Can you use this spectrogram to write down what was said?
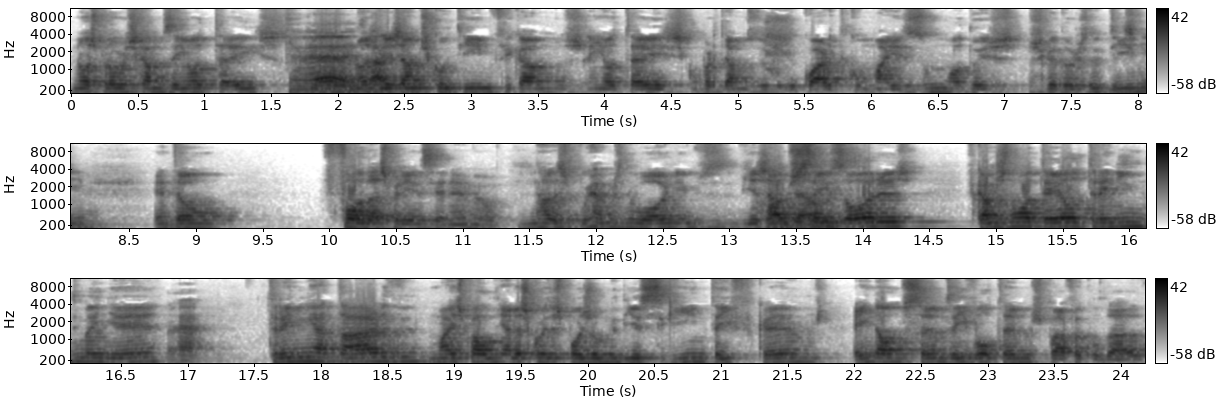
Nós próprios ficámos em hotéis. É, nós viajámos com o time, ficámos em hotéis, compartilhámos o, o quarto com mais um ou dois jogadores do, do time. time. Então, foda a experiência, né, meu? Nós pegámos no ônibus, viajámos 6 horas, ficámos num hotel, treininho de manhã. É treininho à tarde, mais para alinhar as coisas para o jogo no dia seguinte, aí ficamos, ainda almoçamos, aí voltamos para a faculdade.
